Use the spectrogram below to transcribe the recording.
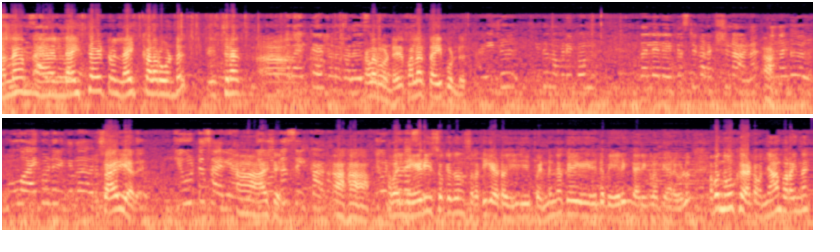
നല്ല ലൈറ്റ് ആയിട്ട് ലൈറ്റ് കളറും ഉണ്ട്. ഇച്ചിരി കളറുണ്ട് പല ടൈപ്പ് ഉണ്ട് ഇത് ഇത് നമ്മുടെ ഇപ്പം നല്ല ലേറ്റസ്റ്റ് കളക്ഷൻ ആണ്. നന്നായിട്ട് മൂവ് ആയിക്കൊണ്ടിരിക്കുന്ന ഒരു സാരി അതെ. ജൂട്ട് സാരിയാണ് സിൽക്കാണ് അപ്പൊ ലേഡീസ് ഒക്കെ ഇതൊന്ന് ശ്രദ്ധിക്കട്ടോ ഈ പെണ്ണുങ്ങൾക്ക് ഇതിന്റെ പേരും കാര്യങ്ങളൊക്കെ അറിയുള്ളൂ. അപ്പൊ നോക്കുക കേട്ടോ. ഞാൻ പറയുന്നത്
